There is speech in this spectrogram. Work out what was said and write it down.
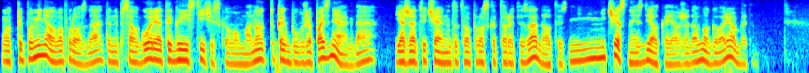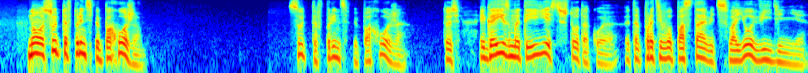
Вот ты поменял вопрос, да? Ты написал «горе от эгоистического ума». Но это как бы уже поздняк, да? Я же отвечаю на тот вопрос, который ты задал. То есть нечестная сделка, я уже давно говорю об этом. Но суть-то в принципе похожа. Суть-то в принципе похожа. То есть эгоизм это и есть что такое? Это противопоставить свое видение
